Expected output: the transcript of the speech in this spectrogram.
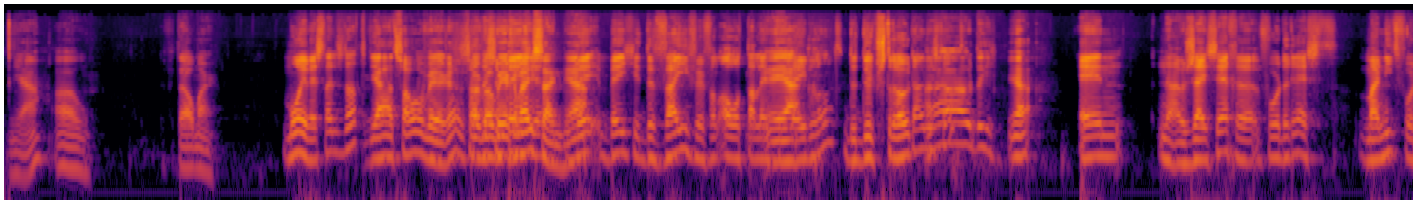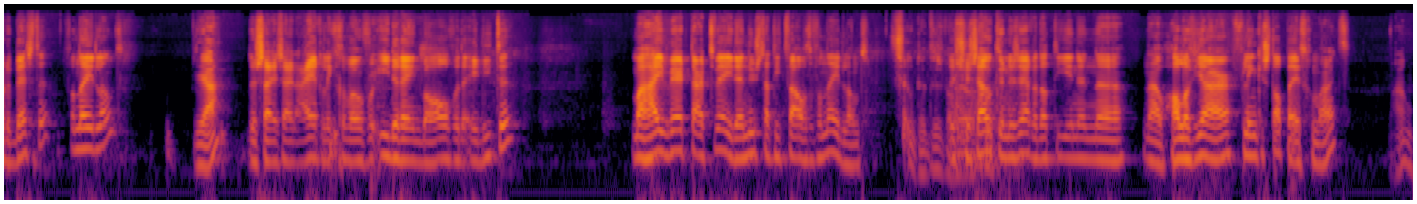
Ja. Oh. Vertel maar. Mooie wedstrijd is dat. Ja, het zal wel weer, hè? Het zou Dat wel weer geweest zijn. Ja. Een beetje de vijver van alle talenten Ja. in Nederland. De Dutch Throwdown is dat. Oh, die. Ja. En nou, zij zeggen voor de rest, maar niet voor de beste van Nederland. Ja. Dus zij zijn eigenlijk gewoon voor iedereen behalve de elite. Maar hij werd daar tweede en nu staat hij twaalfde van Nederland. Zo, dat is wel Dus je zou goed. kunnen zeggen dat hij in een eh, nou, half jaar flinke stappen heeft gemaakt. Wauw.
